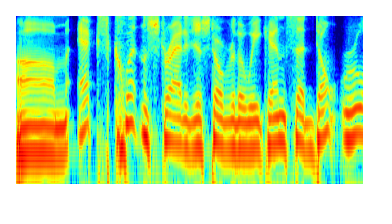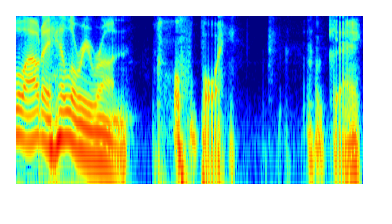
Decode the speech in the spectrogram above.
Um, ex Clinton strategist over the weekend said, don't rule out a Hillary run. Oh, boy. Okay.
